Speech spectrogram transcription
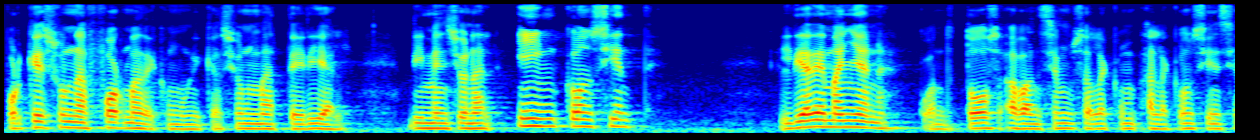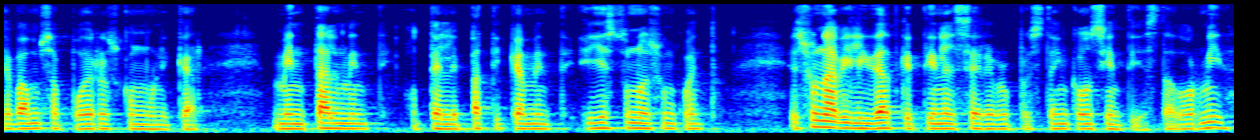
porque es una forma de comunicación material, dimensional, inconsciente. El día de mañana, cuando todos avancemos a la, a la conciencia, vamos a podernos comunicar mentalmente o telepáticamente. Y esto no es un cuento. Es una habilidad que tiene el cerebro, pero está inconsciente y está dormida.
